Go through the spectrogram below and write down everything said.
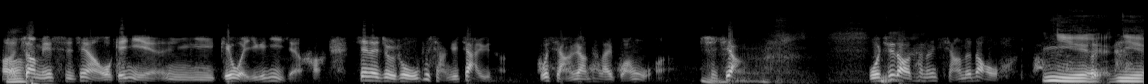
啊啊，张明是这样，我给你，你给我一个意见哈。现在就是说，我不想去驾驭他，我想让他来管我，是这样。我知道他能降得到我，你你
